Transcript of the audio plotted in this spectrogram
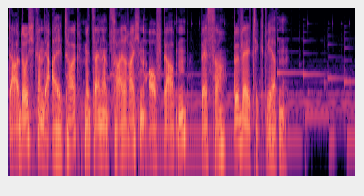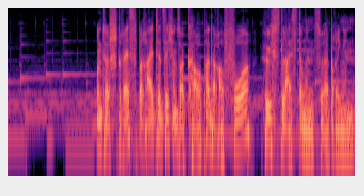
Dadurch kann der Alltag mit seinen zahlreichen Aufgaben besser bewältigt werden. Unter Stress bereitet sich unser Körper darauf vor, Höchstleistungen zu erbringen.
